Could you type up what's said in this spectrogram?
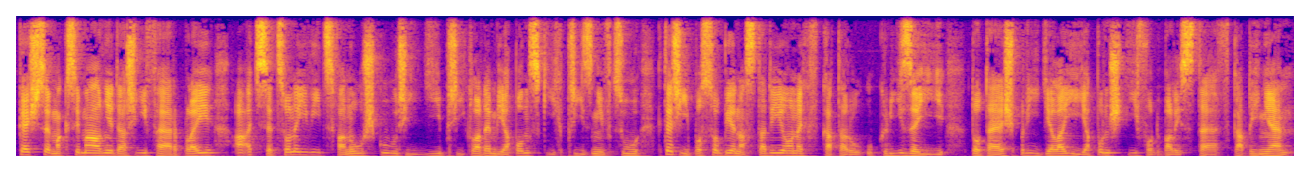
kež se maximálně daří fair play a ať se co nejvíc fanoušků řídí příkladem japonských příznivců, kteří po sobě na stadionech v Kataru uklízejí. Totéž prý dělají japonští fotbalisté v kabině.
